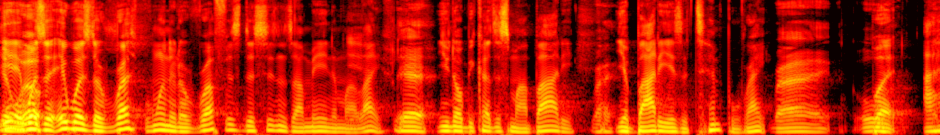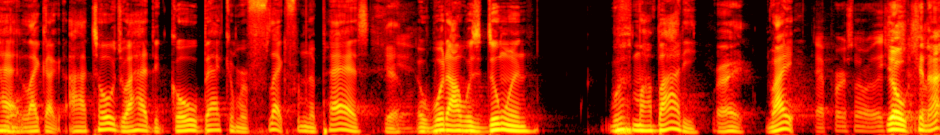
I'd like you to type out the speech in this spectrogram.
It yeah, it was a, it was the rough one of the roughest decisions I made in my life. Yeah. You know, because it's my body. Right. Your body is a temple, right? Right. Ooh. But I had, like I, I told you, I had to go back and reflect from the past Yeah. of what I was doing with my body, Right. Right? That personal relationship. Yo, can I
